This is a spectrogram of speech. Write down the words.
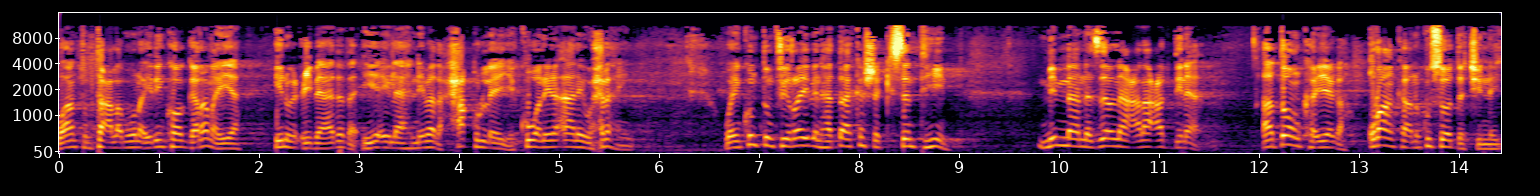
Wa antum taclamuuna idinkoo garanaya inuu cibaadada iyo ilaahnimada xaqu leeyahy kuwanina aanay waxba hayn. Wain kuntum fii raybin haddaa ka shakisan tihiin mima nasalnaa calaa cabdina addoonka yaga qur'aankaanu ku soo dejinnay.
